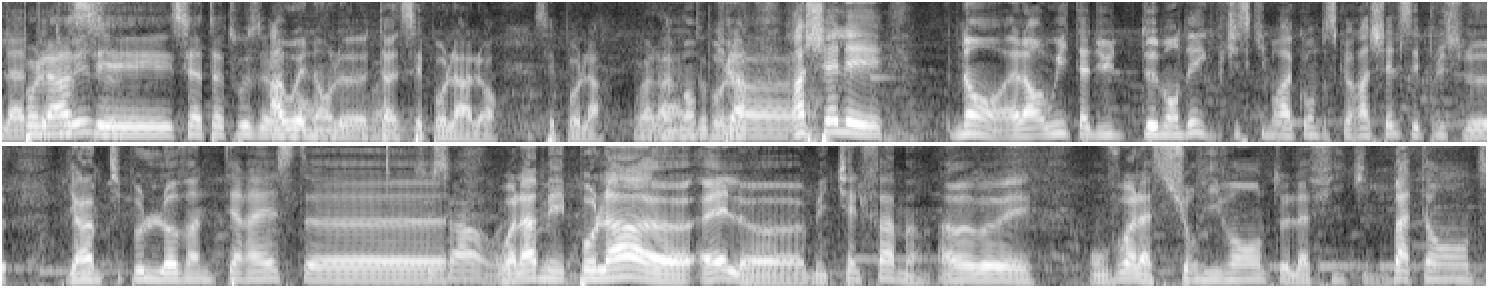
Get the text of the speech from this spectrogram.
la Paula, c'est c'est la tatoueuse de la Ah ouais, bande. non, le, Ouais. ta- c'est Paula alors. C'est Paula. Voilà, Vraiment donc, Paula. euh, Rachel est... Non, alors oui, tu as dû te demander qu'est-ce qu'il me raconte, parce que Rachel c'est plus le... Il y a un petit peu le love interest. euh, C'est ça. ouais, voilà, mais. Paula, euh, elle, mais quelle femme Ah ouais, ouais, ouais. On voit la survivante, la fille qui est battante.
